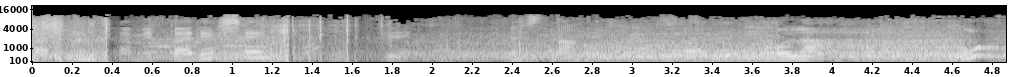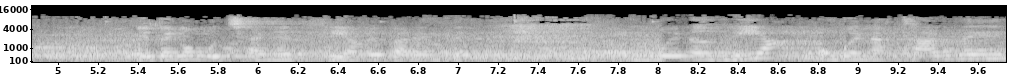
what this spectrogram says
la pinza, me parece. Sí. Está. Hola. Uh, yo tengo mucha energía, me parece. Buenos días o buenas tardes.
